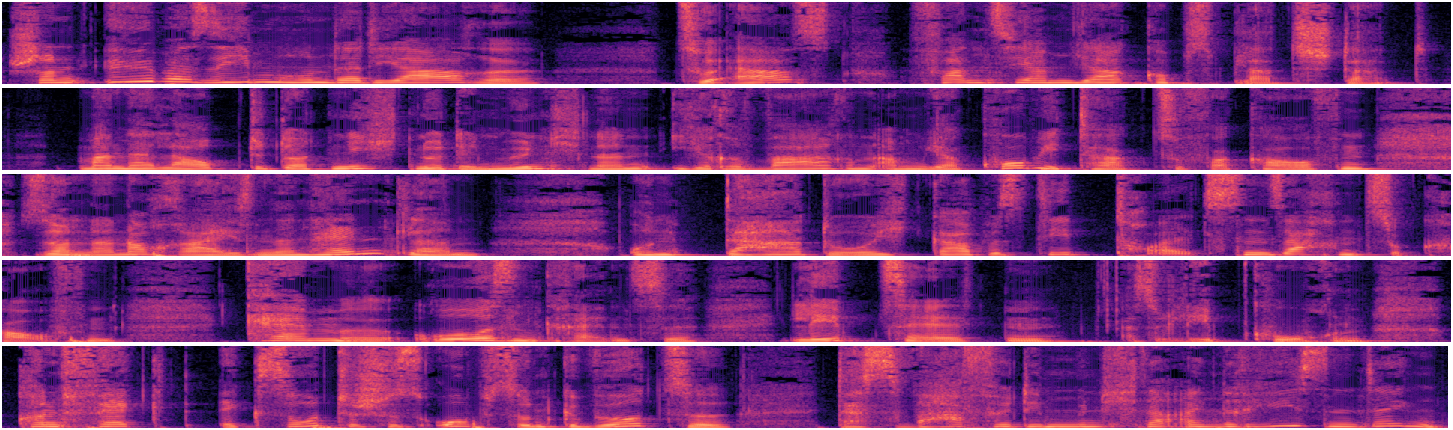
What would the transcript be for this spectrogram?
schon über 700 Jahre. Zuerst fand sie am Jakobsplatz statt. Man erlaubte dort nicht nur den Münchnern, ihre Waren am Jakobitag zu verkaufen, sondern auch reisenden Händlern. Und dadurch gab es die tollsten Sachen zu kaufen. Kämme, Rosenkränze, Lebzelten, also Lebkuchen, Konfekt, exotisches Obst und Gewürze. Das war für die Münchner ein Riesending.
